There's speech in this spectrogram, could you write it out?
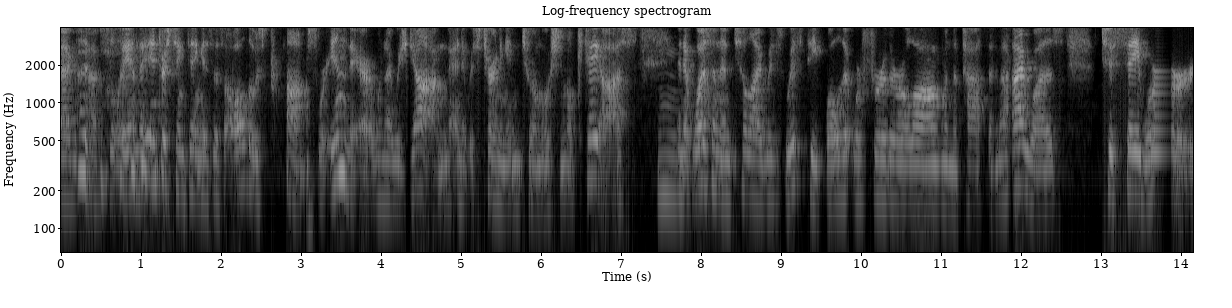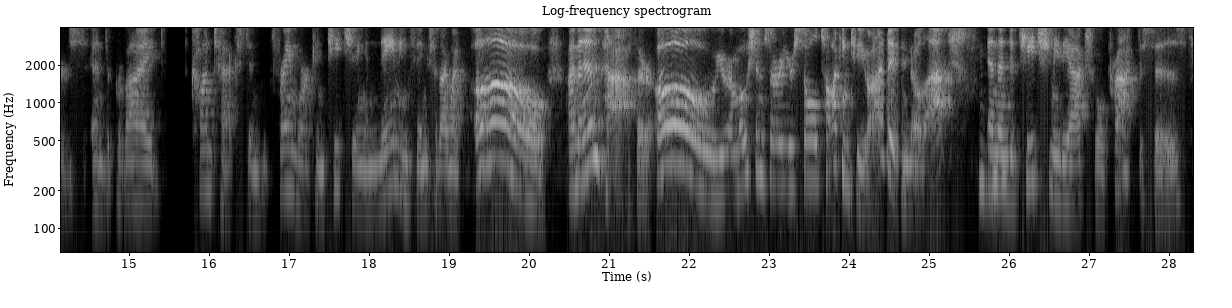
Absolutely. And the interesting thing is, is all those prompts were in there when I was young and it was turning into emotional chaos. Mm. And it wasn't until I was with people that were further along on the path than I was to say words and to provide context and framework and teaching and naming things that I went, oh, I'm an empath, or oh, your emotions are your soul talking to you. I didn't know that. Mm-hmm. And then to teach me the actual practices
